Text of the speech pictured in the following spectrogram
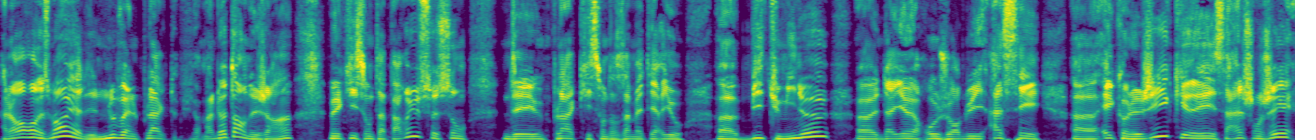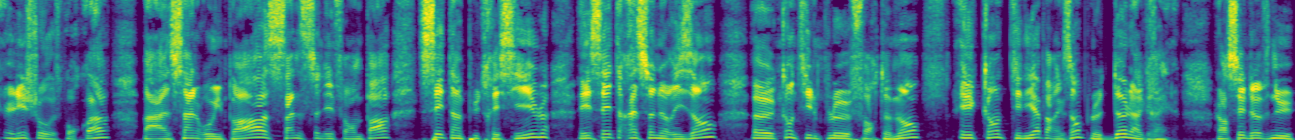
Alors heureusement, il y a des nouvelles plaques depuis pas mal de temps déjà, hein, mais qui sont apparues. Ce sont des plaques qui sont dans un matériau euh, bitumineux, d'ailleurs aujourd'hui assez écologique, et ça a changé les choses. Pourquoi? Bah ça ne rouille pas, ça ne se déforme pas, c'est imputrescible et c'est insonorisant euh, quand il pleut fortement et quand il y a par exemple de la grêle. Alors c'est devenu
